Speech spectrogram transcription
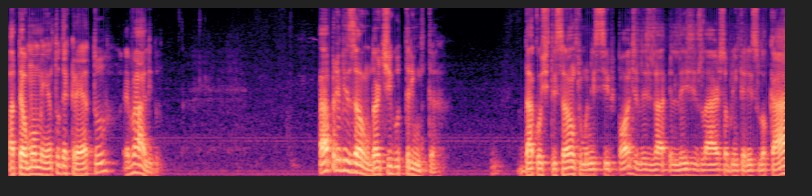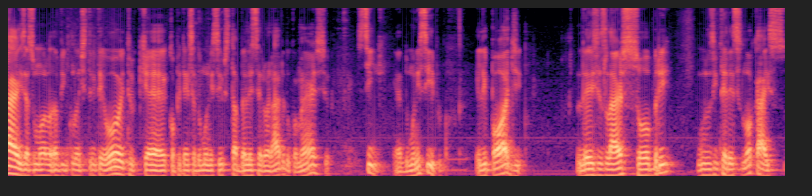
até o momento, o decreto é válido. A previsão do artigo 30 da Constituição, que o município pode legislar, legislar sobre interesses locais, e a súmula vinculante 38, que é competência do município estabelecer horário do comércio, sim, é do município. Ele pode legislar sobre os interesses locais.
